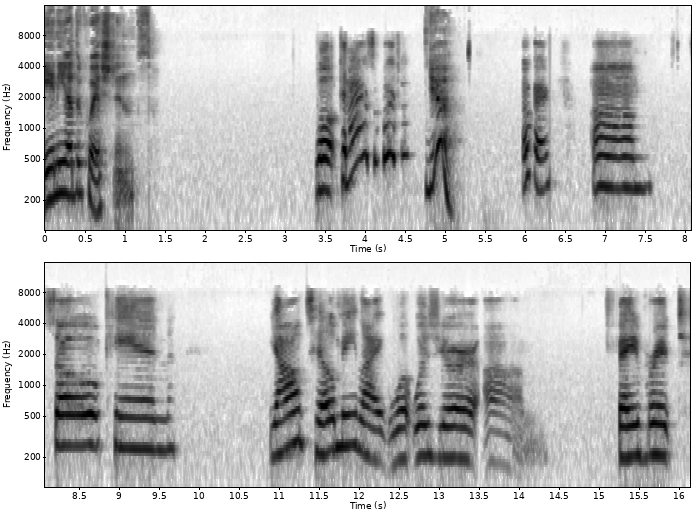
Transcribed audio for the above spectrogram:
Any other questions? Well, can I ask a question? Yeah. Okay. Um, so can y'all tell me like what was your um favorite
